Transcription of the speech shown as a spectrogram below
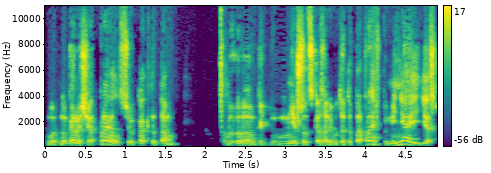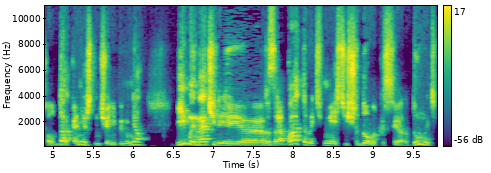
Вот, ну, короче, отправил, все, как-то там мне что-то сказали, вот это поправь, поменяй. Я сказал, да, конечно, ничего не поменял. И мы начали э, разрабатывать вместе еще до ВКСР, думать.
